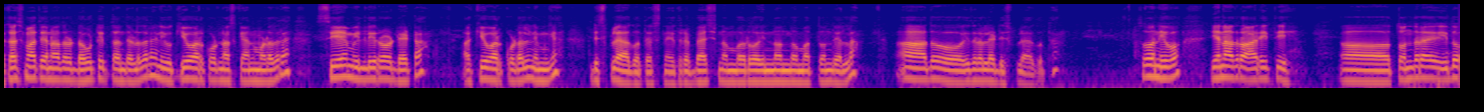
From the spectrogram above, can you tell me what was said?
ಅಕಸ್ಮಾತ್ ಏನಾದರೂ ಡೌಟ್ ಇತ್ತು ಅಂತ ಹೇಳಿದ್ರೆ ನೀವು ಕ್ಯೂ ಆರ್ ಕೋಡ್ನ ಸ್ಕ್ಯಾನ್ ಮಾಡಿದ್ರೆ ಸೇಮ್ ಇಲ್ಲಿರೋ ಡೇಟಾ ಆ ಕ್ಯೂ ಆರ್ ಕೋಡಲ್ಲಿ ನಿಮಗೆ ಡಿಸ್ಪ್ಲೇ ಆಗುತ್ತೆ, ಸ್ನೇಹಿತರೆ. ಬ್ಯಾಚ್ ನಂಬರು ಇನ್ನೊಂದು ಮತ್ತೊಂದು ಎಲ್ಲ ಅದು ಇದರಲ್ಲೇ ಡಿಸ್ಪ್ಲೇ ಆಗುತ್ತೆ. ಸೊ ನೀವು ಏನಾದರೂ ಆ ರೀತಿ ತೊಂದರೆ ಇದು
